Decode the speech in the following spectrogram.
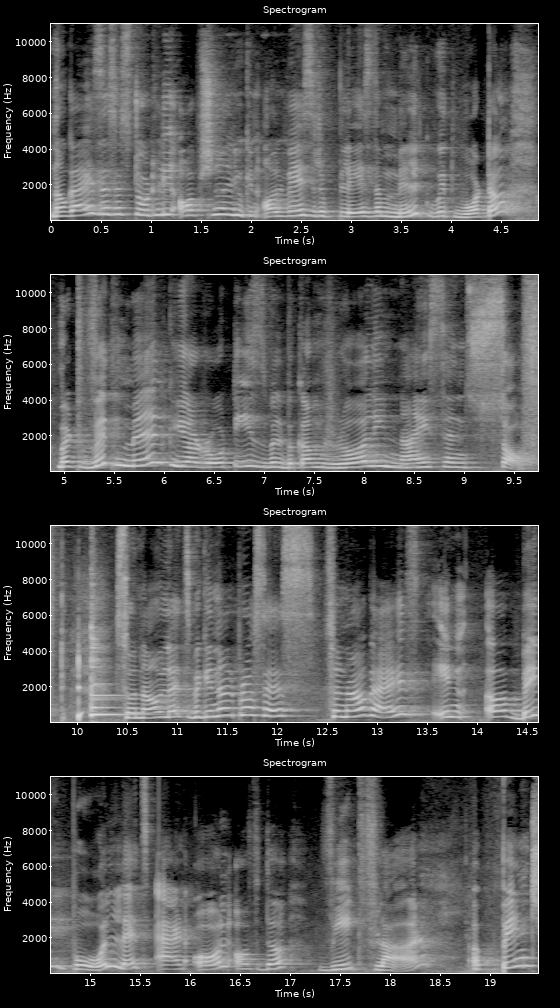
Now guys this is totally optional you can always replace the milk with water but with milk your rotis will become really nice and soft. So now let's begin our process. So now guys in a big bowl let's add all of the wheat flour a pinch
